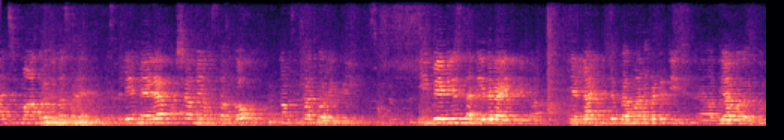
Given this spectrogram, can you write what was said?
आज मातृ दिवस है इसलिए मेरा भाषा में हम सबको നമസ്കാർ പറയുകയും ഈ വേദിയിൽ സന്നിഹിതരായിരിക്കുന്ന എല്ലാ എൻ്റെ ബഹുമാനപ്പെട്ട ടീച്ചർ അധ്യാപകർക്കും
